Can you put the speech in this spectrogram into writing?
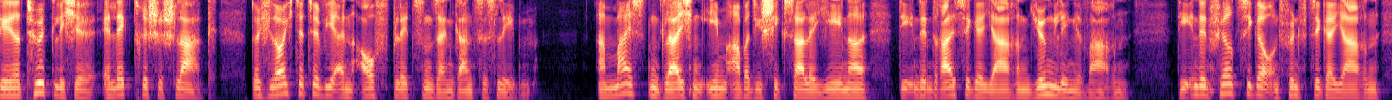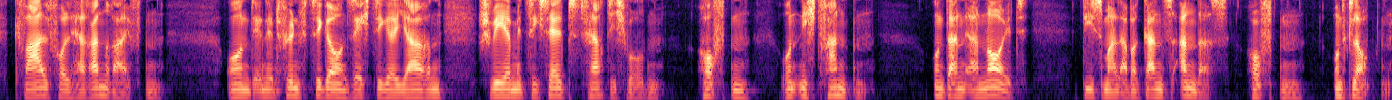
Der tödliche elektrische Schlag durchleuchtete wie ein Aufblitzen sein ganzes Leben. Am meisten gleichen ihm aber die Schicksale jener, die in den 30er Jahren Jünglinge waren, die in den 40er und 50er Jahren qualvoll heranreiften und in den 50er und 60er Jahren schwer mit sich selbst fertig wurden, hofften und nicht fanden, und dann erneut, diesmal aber ganz anders, hofften und glaubten.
